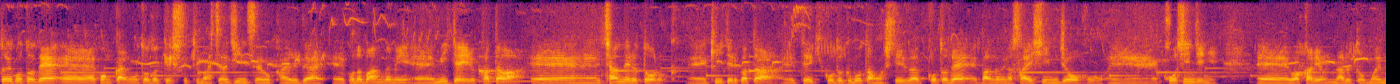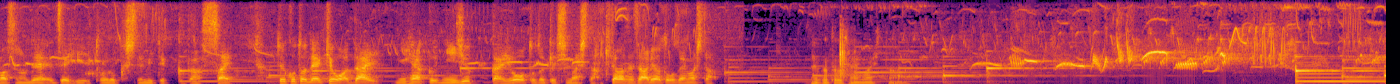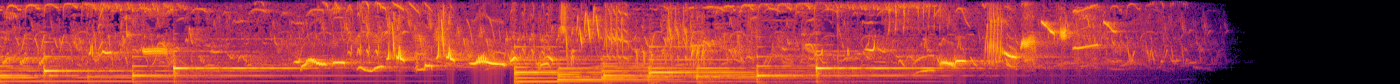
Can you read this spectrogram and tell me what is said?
ということで、えー、今回もお届けしてきました人生を変える出会い、えー、この番組、えー、見ている方は、えー、チャンネル登録、えー、聞いている方は、えー、定期購読ボタンを押していただくことで番組の最新情報、えー、更新時に、えー、分かるようになると思いますのでぜひ登録してみてください。ということで今日は第220回をお届けしました。北川先生ありがとうございました。ありがとうございました。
